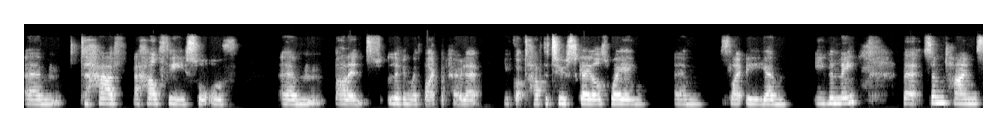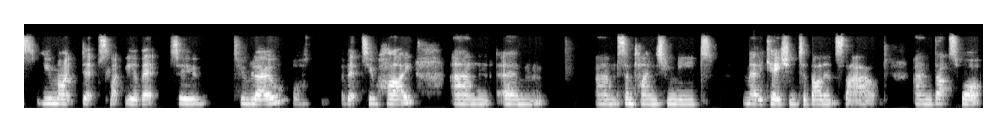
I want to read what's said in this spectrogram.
um, to have a healthy sort of um, balance living with bipolar, you've got to have the two scales weighing um, slightly um, evenly. But sometimes you might dip slightly a bit too too low or a bit too high, and um, and sometimes you need medication to balance that out, and that's what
